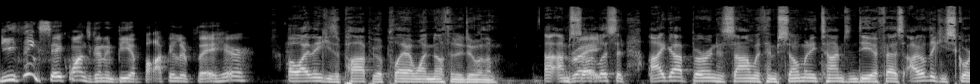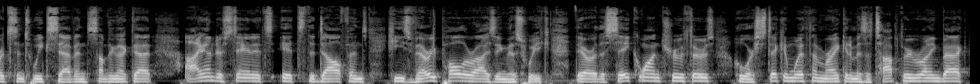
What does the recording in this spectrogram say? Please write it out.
do you think Saquon's going to be a popular play here? Oh, I think he's a popular play. I want nothing to do with him. I'm right. sorry. Listen, I got burned Hassan with him so many times in DFS. I don't think he scored since week seven, something like that. I understand it's it's the Dolphins. He's very polarizing this week. There are the Saquon truthers who are sticking with him, ranking him as a top three running back,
